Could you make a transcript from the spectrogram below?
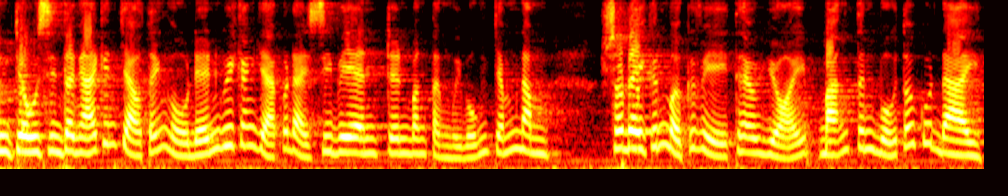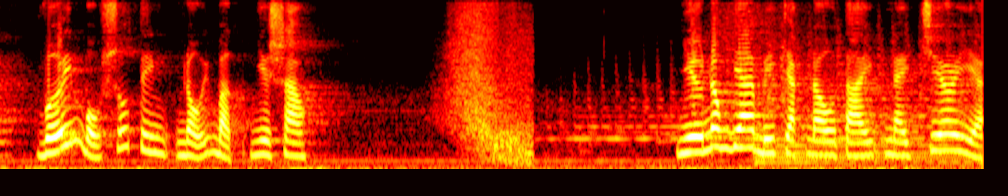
Vâng, Bằng Châu xin thân ái kính chào tới ngộ đến quý khán giả của đài CBN trên băng tầng 14.5. Sau đây kính mời quý vị theo dõi bản tin buổi tối của đài với một số tin nổi bật như sau. Nhiều nông gia bị chặt đầu tại Nigeria.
